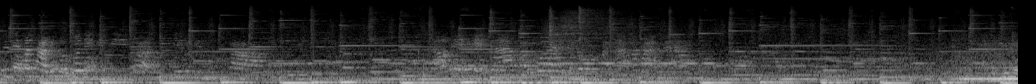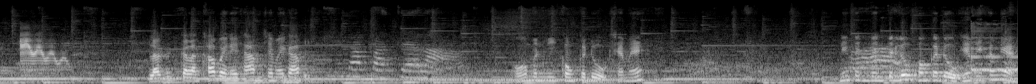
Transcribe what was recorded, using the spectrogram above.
ไม่ได้มาถ่ายรูปกับตัวนี้ดีๆก่อนนี่คือมุมกลางแล้วให้เห็นหน้าเขาด้วยเดี๋ยวลงหันหน้ามาหาแม่แล้วก็กำลังเข้าไปในถ้ำใช่ไหมครับจับปลาแกหลามโอ้มันมีโครงกระดูกใช่ไหมนี่เป็นเป็นเป็นรูปโครงกระดูกใช่ไหมครับเนี่ย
